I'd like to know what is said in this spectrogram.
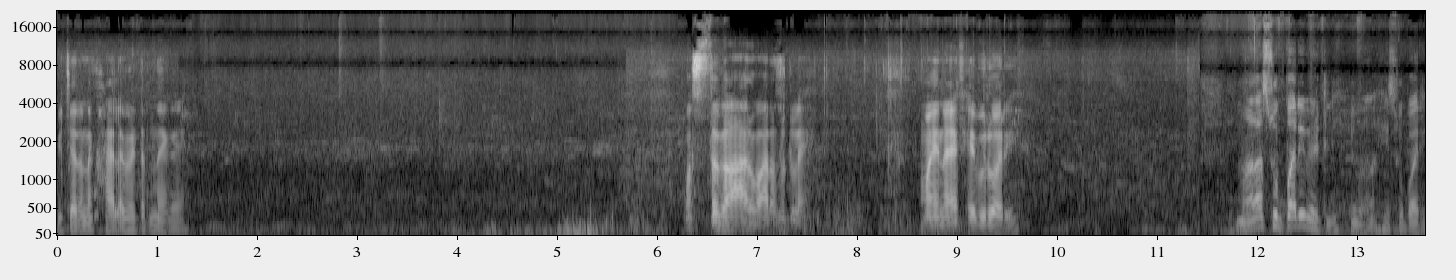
विचारांना खायला भेटत नाही काय. मस्त गार वारा सुटलाय. महिना आहे फेब्रुवारी. मला सुपारी भेटली. ही बघा ही सुपारी.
